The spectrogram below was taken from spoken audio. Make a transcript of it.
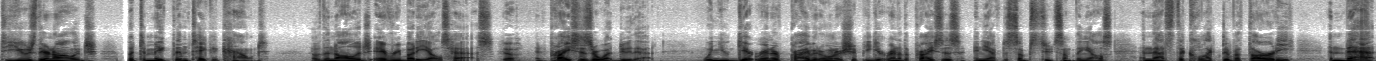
to use their knowledge, but to make them take account of the knowledge everybody else has. Yeah. And prices are what do that. When you get rid of private ownership, you get rid of the prices and you have to substitute something else. And that's the collective authority. And that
